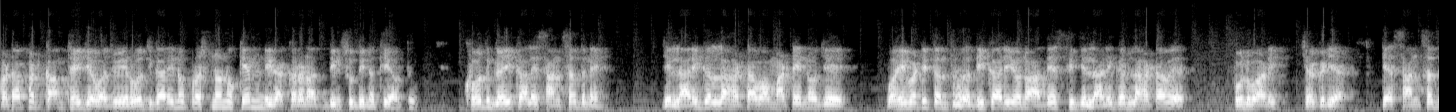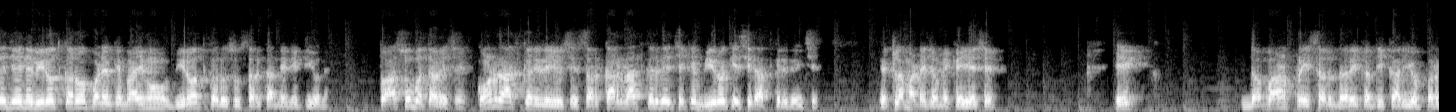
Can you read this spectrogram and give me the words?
ફટાફટ કામ થઈ જવા જોઈએ. રોજગારીનો પ્રશ્નનું કેમ નિરાકરણ દિન સુધી નથી આવતું? ખુદ ગઈકાલે સાંસદને જે લારી ગલ્લા હટાવવા માટેનો જે વહીવટી તંત્ર અધિકારીઓનો આદેશથી જે લારી ગલ્લા હટાવે, ફૂલવાડી, ઝઘડિયા, ત્યાં સાંસદે જઈને વિરોધ કરવો પડ્યો કે ભાઈ હું વિરોધ કરું છું સરકારની નીતિઓને. તો આ શું બતાવે છે? કોણ રાજ કરી રહ્યું છે? સરકાર રાજ કરી રહી છે કે બ્યુરોક્રેસી રાજ કરી રહી છે? એટલા માટે જ અમે કહીએ છીએ. એક દબાણ પ્રેશર દરેક અધિકારીઓ પર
